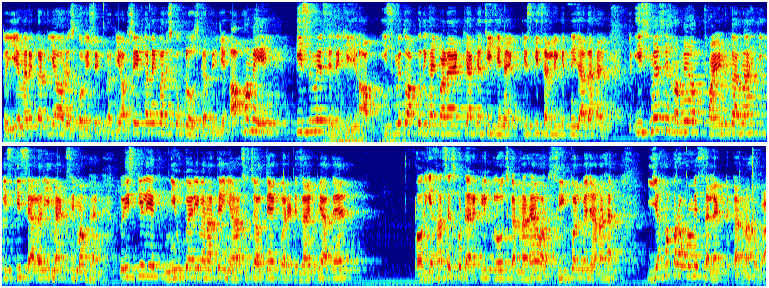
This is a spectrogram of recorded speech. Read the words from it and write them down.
तो ये मैंने कर दिया और इसको भी सेव कर दिया। अब सेव करने के बाद इसको क्लोज कर दीजिए। अब हमें इसमें से देखिए अब इसमें तो आपको दिखाई पड़ा है क्या क्या चीज़ें हैं, किसकी सैलरी कितनी ज़्यादा है। तो इसमें से हमें अब फाइंड करना है कि किसकी सैलरी मैक्सिमम है। तो इसके लिए एक न्यू क्वेरी बनाते हैं। यहाँ से चलते हैं क्वेरी डिज़ाइन पे आते हैं। और यहाँ से इसको डायरेक्टली क्लोज करना है और सीक्वल पे जाना है। यहाँ पर अब हमें सेलेक्ट करना होगा।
